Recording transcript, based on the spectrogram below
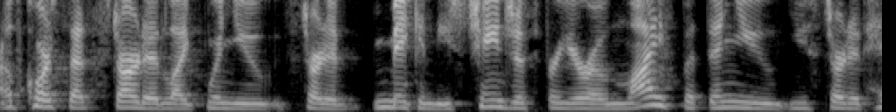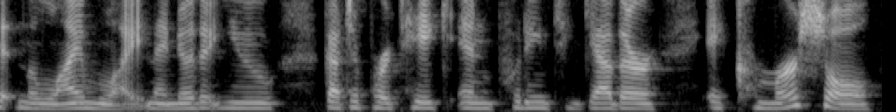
of course, that started like when you started making these changes for your own life, but then you you started hitting the limelight, and I know that you got to partake in putting together a commercial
